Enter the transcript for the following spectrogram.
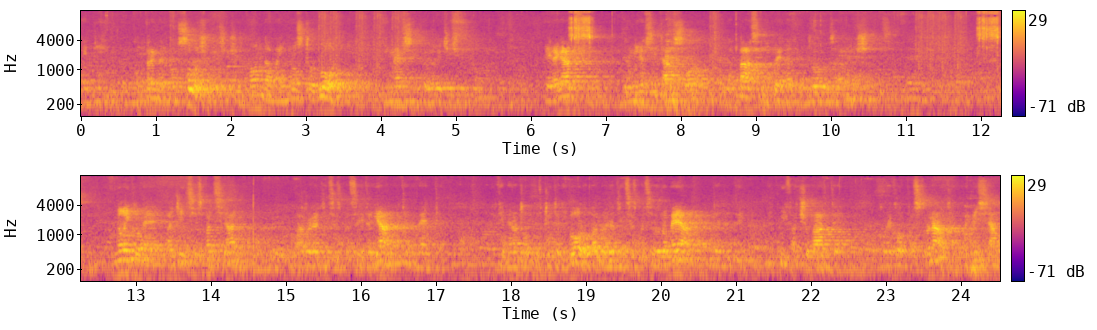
e di comprendere non solo ciò che ci circonda, ma il nostro ruolo immerso in quello che ci circonda. E i ragazzi dell'università sono la base di quella che giorno sarà la scienza. Noi come agenzie spaziali, parlo dell'Agenzia Spaziale Italiana chiaramente, che mi ha dato l'opportunità di volo, parlo dell'Agenzia Spaziale Europea, faccio parte come corpo astronautico. Noi siamo,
